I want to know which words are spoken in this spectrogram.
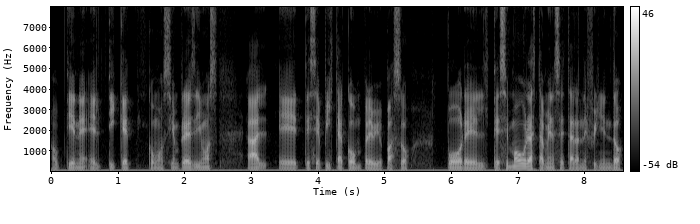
obtiene el ticket, como siempre decimos, al eh, TC Pista con previo paso por el TC Mouras. También se estarán definiendo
